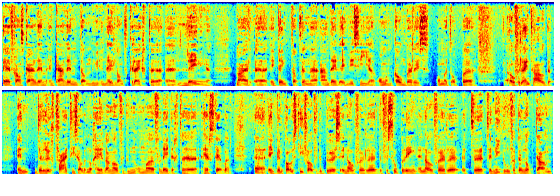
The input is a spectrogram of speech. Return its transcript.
Air France KLM en KLM dan nu in Nederland krijgt leningen. Maar uh, ik denk dat een uh, aandelenemissie uh, onomkoombaar is om het op overeen te houden. En de luchtvaart die zal er nog heel lang over doen om volledig te herstellen. ik ben positief over de beurs en over de versoepeling en over het teniet doen van de lockdown.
